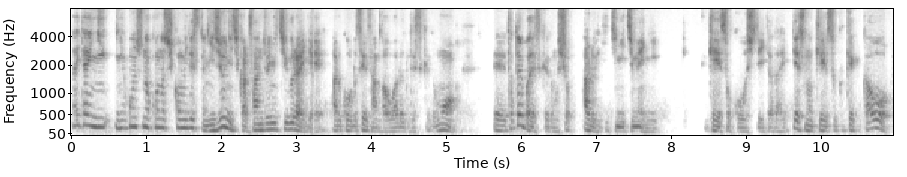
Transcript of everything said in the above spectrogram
大体に日本酒のこの仕込みですと20日から30日ぐらいでアルコール生産が終わるんですけども、えー、例えばですけども、ある1日目に計測をしていただいて、その計測結果を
